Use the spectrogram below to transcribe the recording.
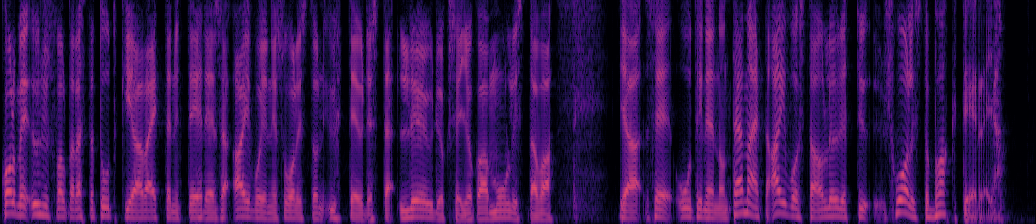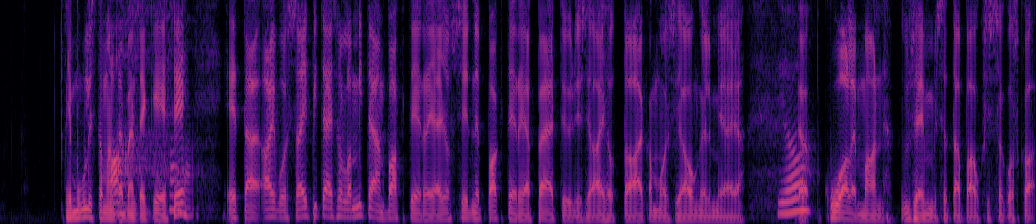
kolme yhdysvaltalaista tutkijaa väittänyt tehdeensä aivojen ja suoliston yhteydestä löydöksen, joka on mullistava. Ja se uutinen on tämä, että aivoista on löydetty suolistobakteereja. Ja mullistavan tämän tekee se, että aivoissa ei pitäisi olla mitään bakteereja. Jos sinne bakteereja päätyy, niin se aiheuttaa aikamoisia ongelmia ja, Joo. ja kuoleman useimmissä tapauksissa, koska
